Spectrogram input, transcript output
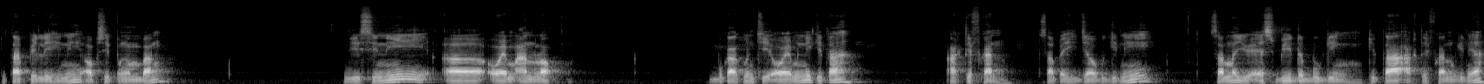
Kita pilih ini opsi pengembang. Di sini eh, OM unlock. Buka kunci OM ini kita aktifkan. Sampai hijau begini sama USB debugging. Kita aktifkan begini ya.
